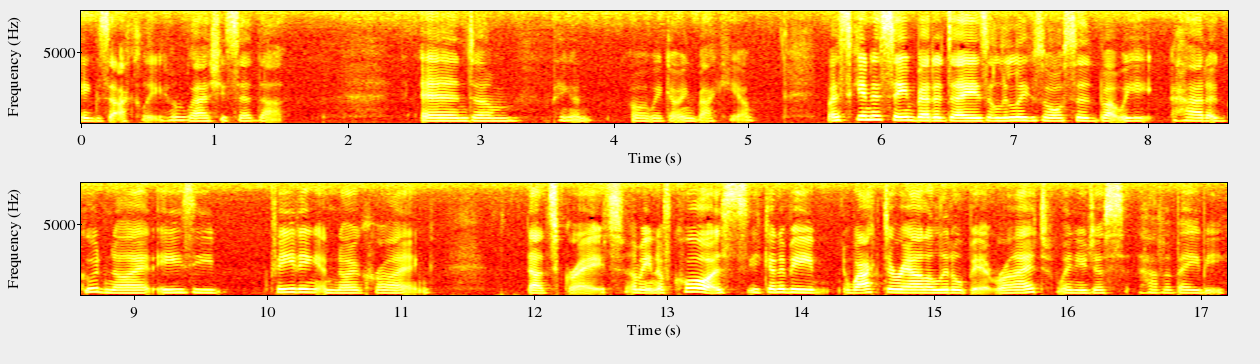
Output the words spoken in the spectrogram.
Exactly. I'm glad she said that. And um, hang on. Oh, we're going back here. My skin has seen better days, a little exhausted, but we had a good night, easy feeding and no crying. That's great. I mean, of course, you're going to be whacked around a little bit, right? When you just have a baby.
